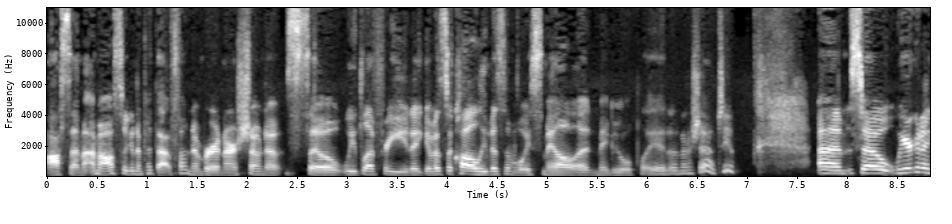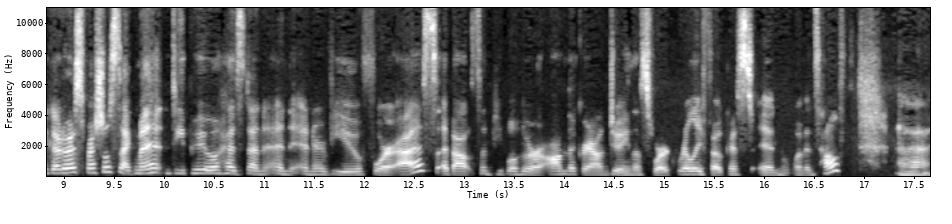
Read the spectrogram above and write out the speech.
Awesome. I'm also going to put that phone number in our show notes. So we'd love for you to give us a call, leave us a voicemail, and maybe we'll play it in our show too. Um, so we're going to go to a special segment. Deepu has done an interview for us about some people who are on the ground doing this work, really focused in women's health. Uh,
